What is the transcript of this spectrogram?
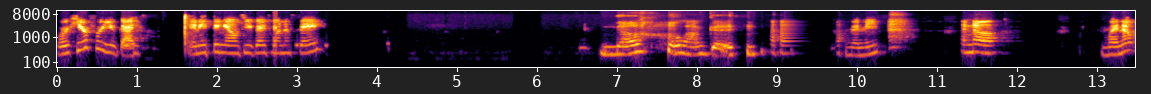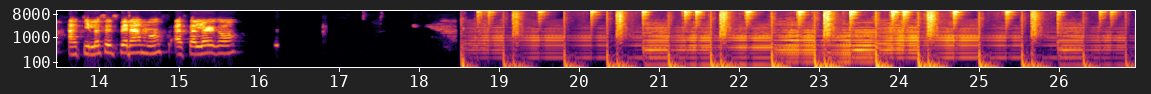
we're here for you guys. Anything else you guys want to say? No, I'm good. Denise. No. Bueno, aquí los esperamos. Hasta luego. Thank you.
